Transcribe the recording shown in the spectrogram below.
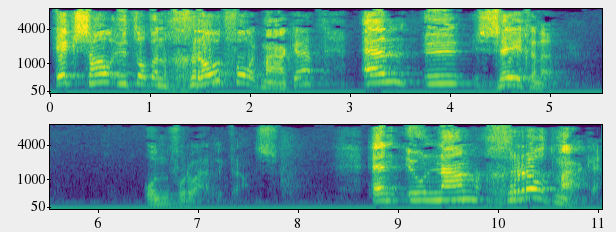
Ik zal u tot een groot volk maken en u zegenen. Onvoorwaardelijk trouwens. En uw naam groot maken.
